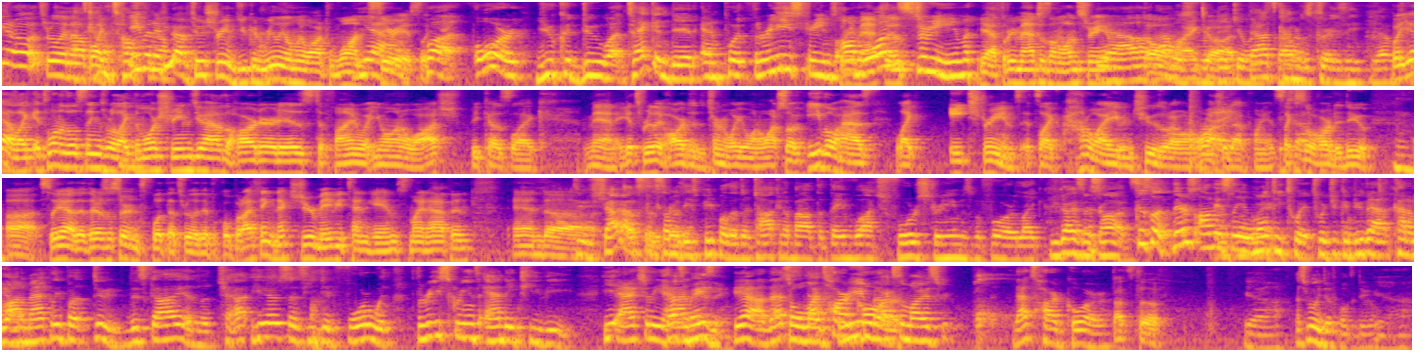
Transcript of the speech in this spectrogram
you know, it's really not That's kinda like tough even if now. you have two streams, you can really only watch one seriously. But or you could do what Tekken did and put three streams Three on one matches. stream. yeah, three matches on one stream. Yeah, oh that was my god. ridiculous. That's that kind of was absurd. crazy. That But yeah, crazy. like it's one of those things where like the more streams you have, the harder it is to find what you want to watch because like man, it gets really hard to determine what you want to watch. So if Evo has like eight streams, it's like how do I even choose what I want to watch at that point? It's like so hard to do. Uh, so yeah, there's a certain split that's really difficult. But I think next year maybe ten games might happen. And uh, Dude, shout outs to gonna be some of these people that they're talking about that they've watched four streams before. Like, You guys are gods. Because look, there's obviously There's a no way. multi Twitch, which you can do that kind of Yeah. automatically. But dude, this guy in the chat here says he did four with three screens and a TV. He actually had. That's amazing. Yeah, that's So like that's three hardcore. maximized. That's hardcore. That's tough. Yeah, That's really difficult to do. yeah.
